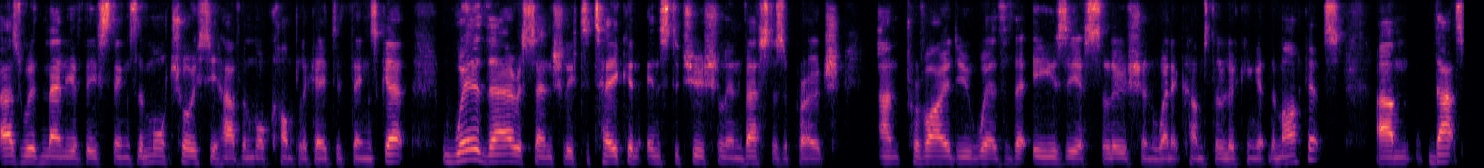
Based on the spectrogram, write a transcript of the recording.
as with many of these things, the more choice you have, the more complicated things get. We're there essentially to take an institutional investor's approach and provide you with the easiest solution when it comes to looking at the markets. Um, that's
